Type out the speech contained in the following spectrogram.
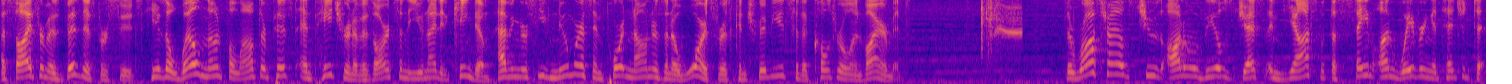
Aside from his business pursuits, he is a well-known philanthropist and patron of his arts in the United Kingdom, having received numerous important honors and awards for his contributions to the cultural environment. The Rothschilds choose automobiles, jets, and yachts with the same unwavering attention to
